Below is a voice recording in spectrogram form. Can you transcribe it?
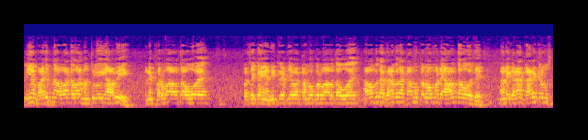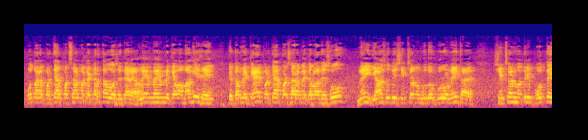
અહીંયા ભાજપના અવારનવાર મંત્રીઓ અહીંયા આવી અને ફરવા આવતા હોય, પછી કંઈ હની ટ્રેપ જેવા કામો કરવા આવતા હોય, આવા બધા ઘણા બધા કામો કરવા માટે આવતા હોય છે અને ઘણા કાર્યક્રમ પોતાના પ્રચાર પ્રસાર માટે કરતા હોય છે. ત્યારે હવે અમે એમને કહેવા માગીએ છીએ કે તમને ક્યાંય પ્રચાર પ્રસાર અમે કરવા દેશું નહીં. જ્યાં સુધી શિક્ષણનો મુદ્દો પૂરો નહીં થાય, શિક્ષણ મંત્રી પોતે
